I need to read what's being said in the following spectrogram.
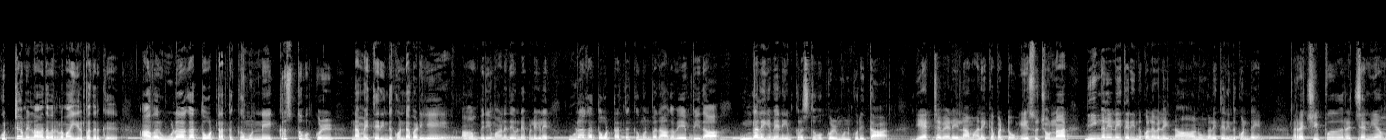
குற்றம் இல்லாதவர்களுமாய் இருப்பதற்கு அவர் உலக தோற்றத்துக்கு முன்னே கிறிஸ்துவுக்குள் நம்மை தெரிந்து கொண்டபடியே. ஆம் பிரியமான தேவனுடைய பிள்ளைகளே உலக தோற்றத்துக்கு முன்பதாகவே பிதா உங்களையும் என்னையும் கிறிஸ்துவுக்குள் முன்குறித்தார். ஏற்ற வேளையில் நாம் அழைக்கப்பட்டோம். இயேசு சொன்னார் நீங்கள் என்னை தெரிந்து கொள்ளவில்லை நான் உங்களை தெரிந்து கொண்டேன். ரட்சிப்பு ரட்சண்யம்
